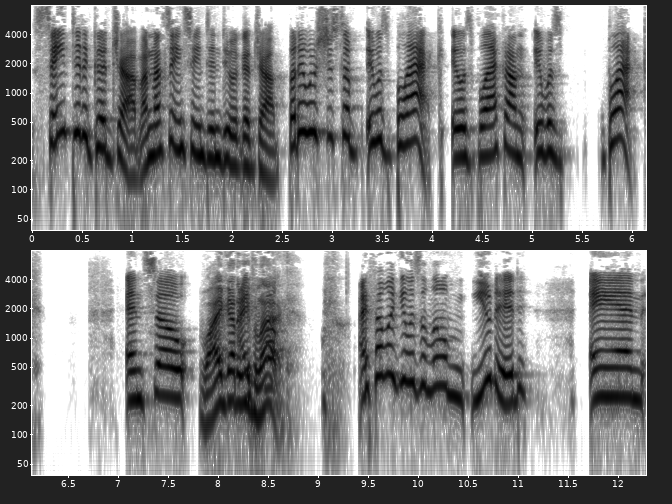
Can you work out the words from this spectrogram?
Saint did a good job. I'm not saying Saint didn't do a good job, but it was just a. It was black. It was black on. It was black, and so Why gotta be I black? I felt like it was a little muted and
